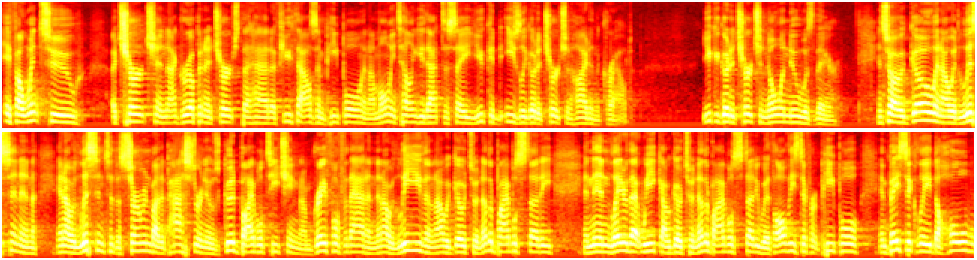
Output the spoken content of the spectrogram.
If I went to a church, and I grew up in a church that had a few thousand people, and I'm only telling you that to say you could easily go to church and hide in the crowd. You could go to church and no one knew was there. And so I would go and I would listen and, and I would listen to the sermon by the pastor, and it was good Bible teaching, and I'm grateful for that. And then I would leave and I would go to another Bible study. And then later that week, I would go to another Bible study with all these different people. And basically, the whole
